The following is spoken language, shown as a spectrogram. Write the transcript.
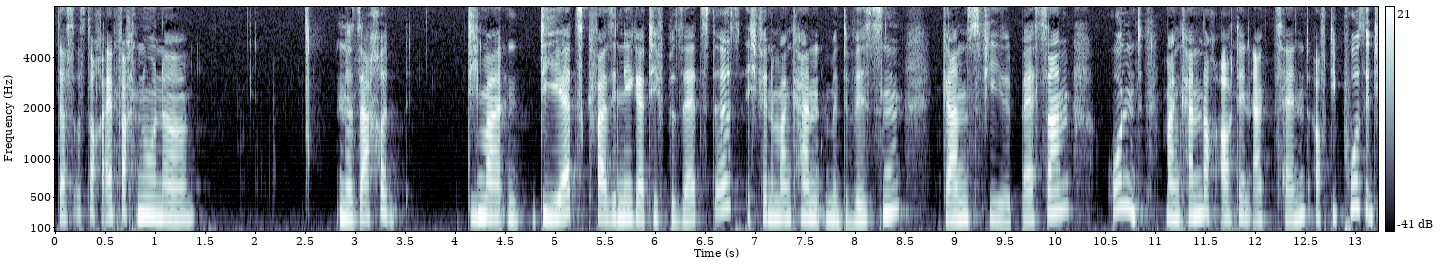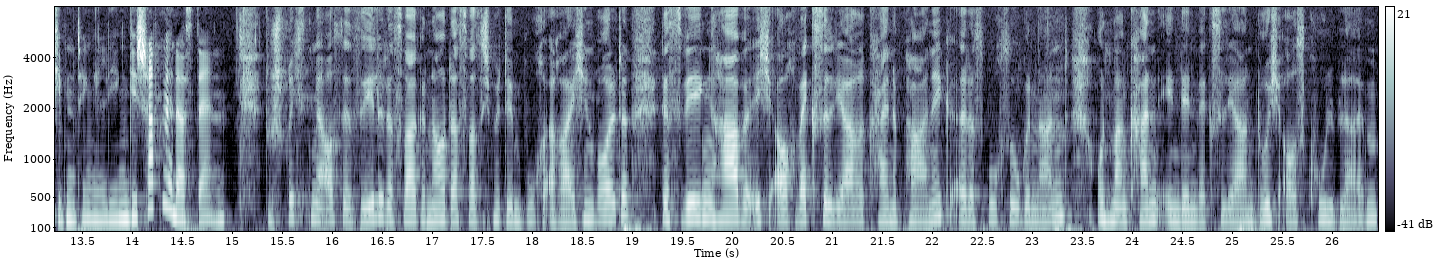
das ist doch einfach nur eine, eine Sache, die, man, die jetzt quasi negativ besetzt ist. Ich finde, man kann mit Wissen ganz viel bessern und man kann doch auch den Akzent auf die positiven Dinge legen. Wie schaffen wir das denn? Du sprichst mir aus der Seele. Das war genau das, was ich mit dem Buch erreichen wollte. Deswegen habe ich auch Wechseljahre keine Panik, äh, das Buch so genannt. Und man kann in den Wechseljahren durchaus cool bleiben.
